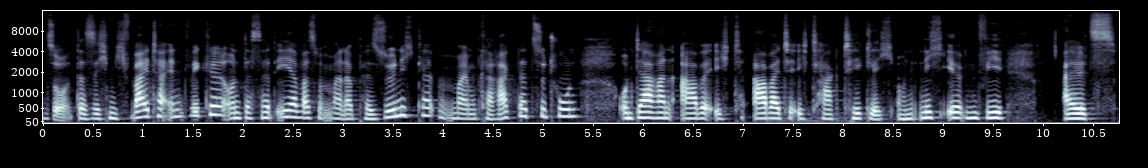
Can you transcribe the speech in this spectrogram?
so, dass ich mich weiterentwickle und das hat eher was mit meiner Persönlichkeit, mit meinem Charakter zu tun und daran arbeite ich, arbeite ich tagtäglich und nicht irgendwie als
